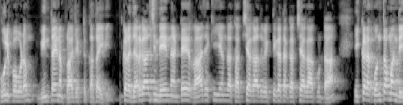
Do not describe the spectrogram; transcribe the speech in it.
కూలిపోవడం వింతైన ప్రాజెక్టు కథ ఇది. ఇక్కడ జరగాల్సింది ఏంటంటే రాజకీయంగా కక్ష కాదు వ్యక్తిగత కక్ష కాకుండా ఇక్కడ కొంతమంది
